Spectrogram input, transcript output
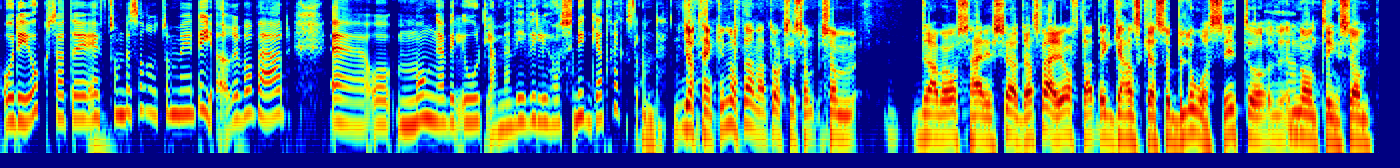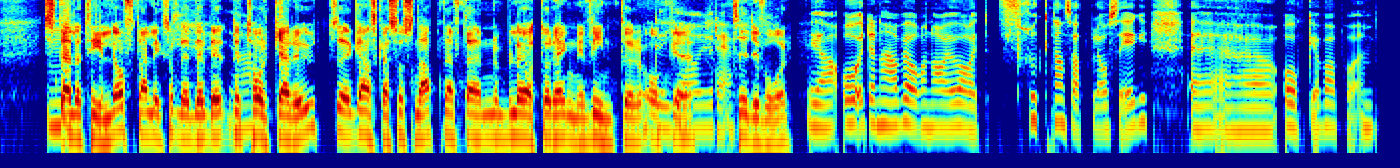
och det är också att det, eftersom det ser ut som det gör i vår värld och många vill odla, men vi vill ju ha snygga trädgårdsland. Mm. Jag tänker något annat också som, som drabbar oss här i södra Sverige ofta. Det är ganska så blåsigt och mm. någonting som ställer till det ofta. Liksom. Det, det, det, det Ja. torkar ut eh, ganska så snabbt efter en blöt och regnig vinter och eh, det. tidig vår. Ja, och den här våren har ju varit fruktansvärt blåsig. Eh, och jag var på en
